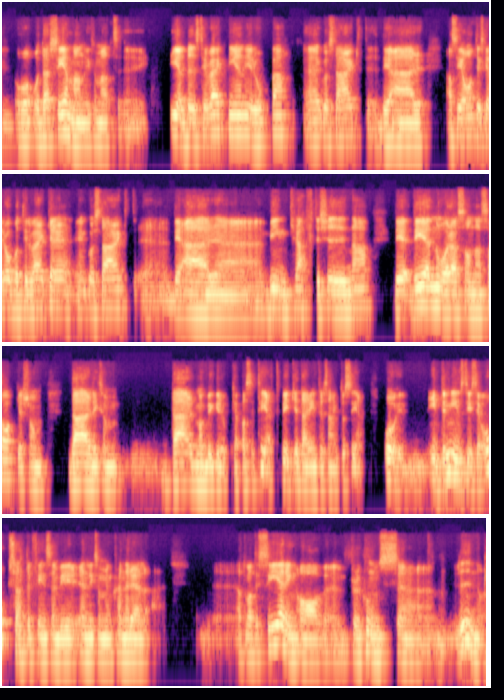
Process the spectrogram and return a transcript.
Mm. Och, och, där ser man liksom att eh, elbilstillverkningen i Europa eh, går starkt. Det är asiatiska robottillverkare eh, går starkt. Eh, det är eh, vindkraft i Kina. Det, det är några sådana saker som där, liksom, där man bygger upp kapacitet, vilket är intressant att se. Och inte minst gissar jag också att det finns en, en, liksom en generell automatisering av produktionslinor,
